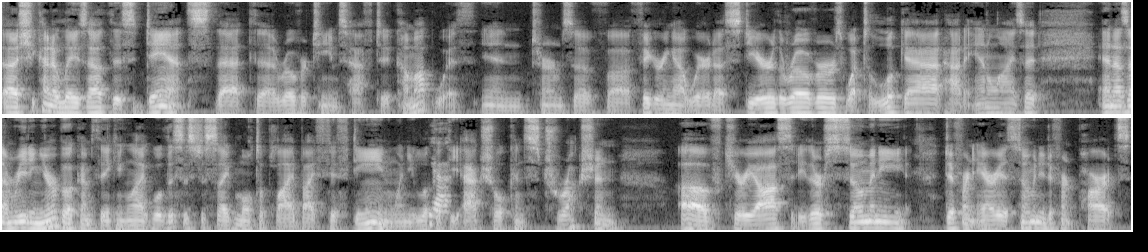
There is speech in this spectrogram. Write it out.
uh, she kind of lays out this dance that the rover teams have to come up with in terms of uh, figuring out where to steer the rovers, what to look at, how to analyze it. And as I'm reading your book, I'm thinking like, well, this is just like multiplied by 15 when you look yeah. at the actual construction of curiosity. There are so many different areas, so many different parts.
